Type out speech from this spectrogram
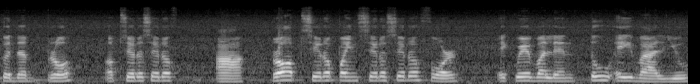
could have rho of 00, uh, rho of 0.004 equivalent to a value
